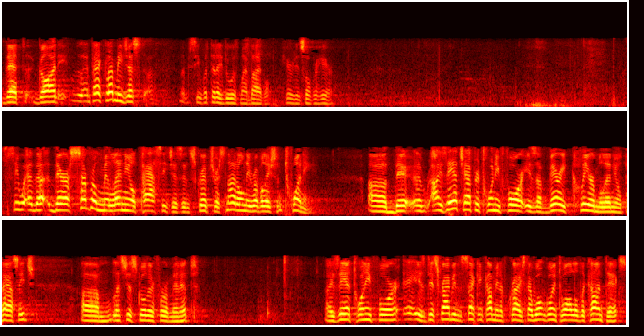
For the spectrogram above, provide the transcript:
that God, in fact, let me just, uh, let me see, what did I do with my Bible? Here it is over here. See, the, there are several millennial passages in Scripture. It's not only Revelation 20. Uh, uh, Isaiah chapter 24 is a very clear millennial passage. Um, let's just go there for a minute. Isaiah 24 is describing the second coming of Christ. I won't go into all of the context.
